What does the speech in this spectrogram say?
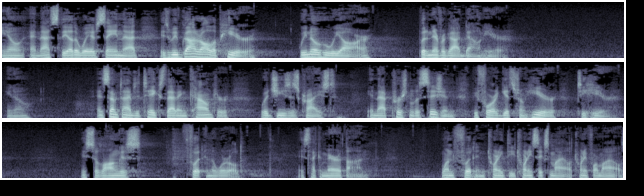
You know, and that's the other way of saying that is we've got it all up here. We know who we are, but it never got down here. You know? And sometimes it takes that encounter with Jesus Christ in that personal decision before it gets from here to here. It's the longest foot in the world. It's like a marathon. One foot in 23, 26 miles, 24 miles.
